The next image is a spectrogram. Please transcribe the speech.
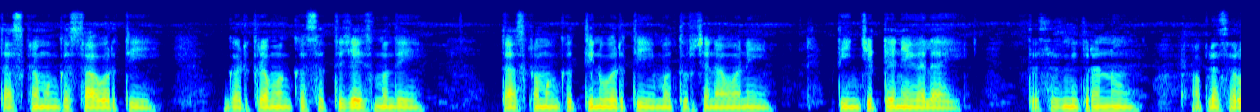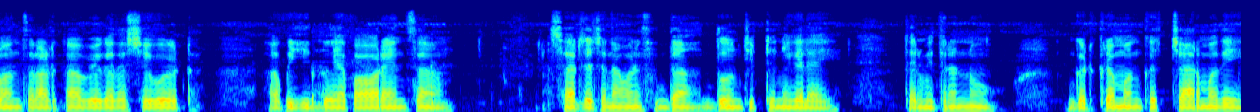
तास क्रमांक सहावरती गट क्रमांक सत्तेचाळीसमध्ये तास क्रमांक तीनवरती मथुरच्या नावाने तीन चिठ्ठ्या निघाल्या आहे. तसंच मित्रांनो आपल्या सर्वांचा लाडका वेगाचा शेवट अभिजित भैया पवार यांचा सरजाच्या नावाने सुद्धा दोन चिठ्ठ्या निघाल्या आहे. तर मित्रांनो गट क्रमांक चारमध्ये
